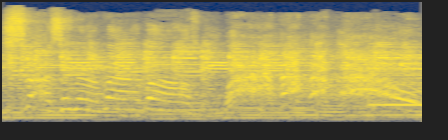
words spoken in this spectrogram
Slicing up eyeballs. Wow!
